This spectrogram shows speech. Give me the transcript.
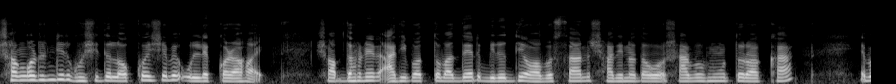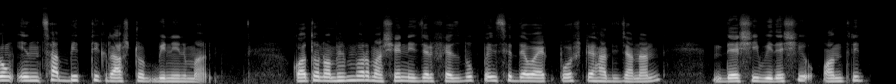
সংগঠনটির ঘোষিত লক্ষ্য হিসেবে উল্লেখ করা হয়, সব ধরনের আধিপত্যবাদের বিরুদ্ধে অবস্থান, স্বাধীনতা ও সার্বভৌমত্ব রক্ষা এবং ইনসাফ ভিত্তিক রাষ্ট্র বিনির্মাণ। গত নভেম্বর মাসে নিজের ফেসবুক পেজে দেওয়া এক পোস্টে হাদি জানান, দেশি বিদেশি অন্তরিত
